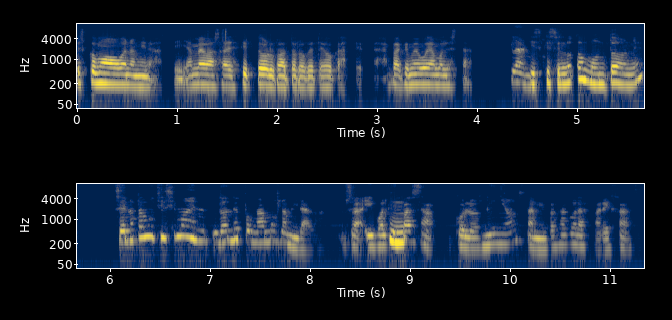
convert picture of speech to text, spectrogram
es como, bueno, mira, ya me vas a decir todo el rato lo que tengo que hacer, ¿para qué me voy a molestar? Y es que se nota un montón, ¿eh? Se nota muchísimo en dónde pongamos la mirada. O sea, igual que mm. pasa con los niños, también pasa con las parejas.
